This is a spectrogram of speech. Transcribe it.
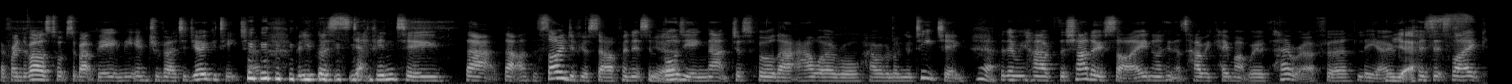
a friend of ours talks about being the introverted yoga teacher, but you've got to step into that that other side of yourself, and it's Yeah. embodying that just for that hour or however long you're teaching. Yeah. But then we have the shadow side, and I think that's how we came up with Hera for Leo Yes. because it's like,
